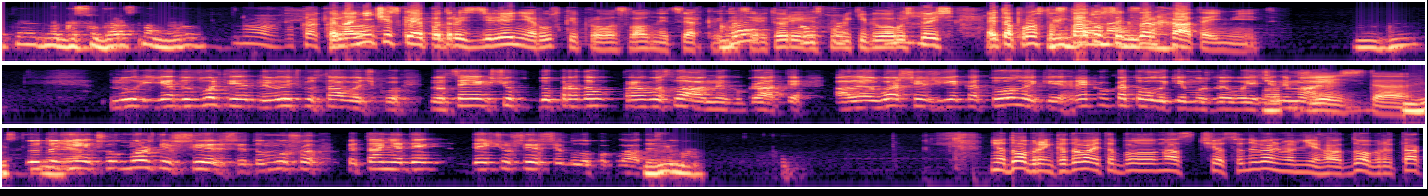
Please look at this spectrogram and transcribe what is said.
это на государственном уровне. Ну, як Каноническое подразделение Русской Православной Церкви на Да, территории просто Республики Беларусь. То есть это просто регионально. статус экзархата имеет. Мгм. ну я дозвольте невеличку ставочку. Ну це якщо до прав- православних брати, але у вас ще ж є католики, греко-католики, можливо, є чи немає? Есть, да. Есть, Ну да. тоді, якщо можете ширше, тому що питання де, дещо ширше було покладено. Дима, ні, добренько, давайте, бо у нас часу не вельми много. Добре, так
